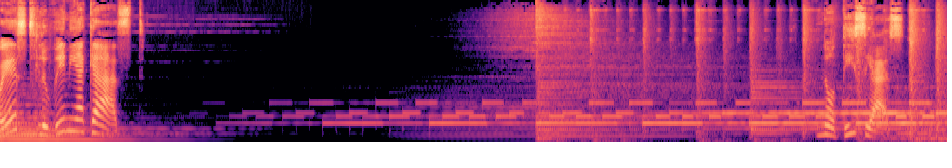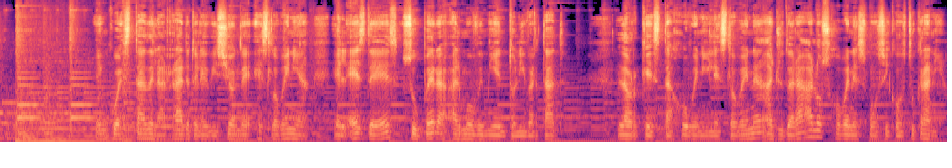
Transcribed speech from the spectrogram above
es Slovenia Cast. Noticias. Encuesta de la Radio Televisión de Eslovenia, el SDS supera al movimiento Libertad. La Orquesta Juvenil Eslovena ayudará a los jóvenes músicos de Ucrania.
